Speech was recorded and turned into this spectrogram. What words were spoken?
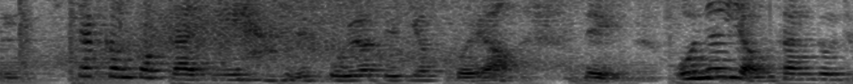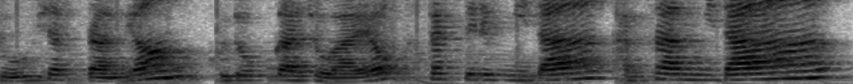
네, 시작한 것까지 네, 보여드렸고요. 네, 오늘 영상도 좋으셨다면 구독과 좋아요 부탁드립니다. 감사합니다.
